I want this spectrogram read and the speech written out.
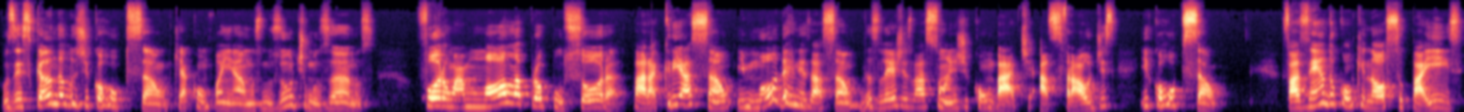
os escândalos de corrupção que acompanhamos nos últimos anos foram a mola propulsora para a criação e modernização das legislações de combate às fraudes e corrupção, fazendo com que nosso país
